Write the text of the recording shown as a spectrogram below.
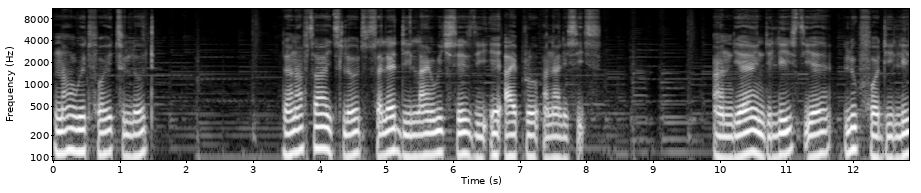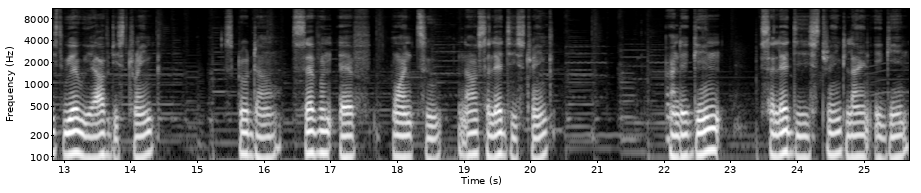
Now wait for it to load. Then after it loads select the line which says the ai pro analysis and here in the list here look for the list where we have the string. Scroll down 7f12 now select the string. And again select the string line again.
